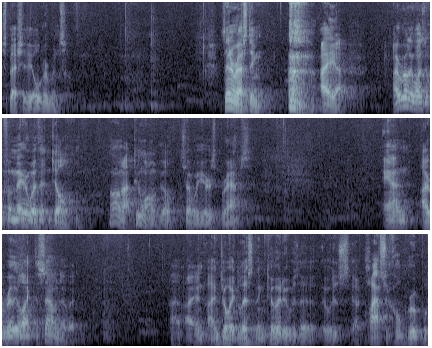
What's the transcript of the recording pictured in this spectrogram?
especially the older ones. It's interesting. I, uh, I really wasn't familiar with it until, oh, not too long ago, several years perhaps. And I really liked the sound of it. I, I, I enjoyed listening to it. It was a, it was a classical group of,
